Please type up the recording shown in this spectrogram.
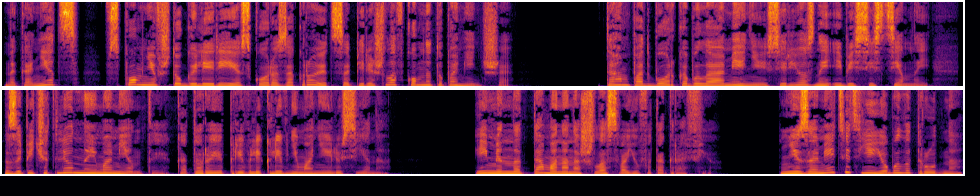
Наконец, вспомнив, что галерея скоро закроется, перешла в комнату поменьше — там подборка была менее серьезной и бессистемной, запечатленные моменты, которые привлекли внимание Люсьена. Именно там она нашла свою фотографию. Не заметить ее было трудно,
